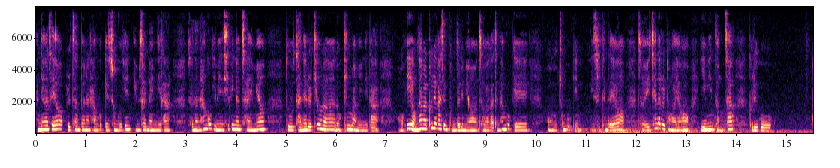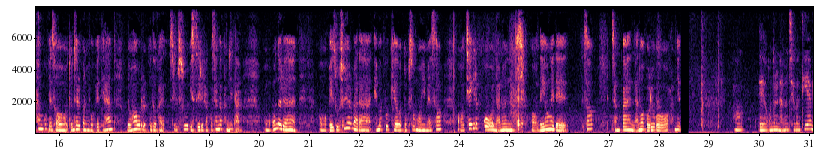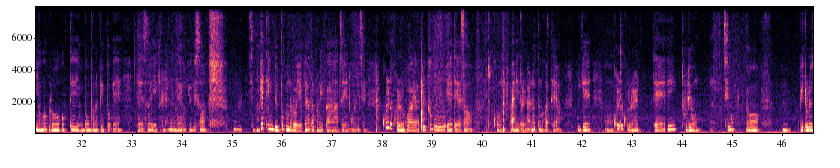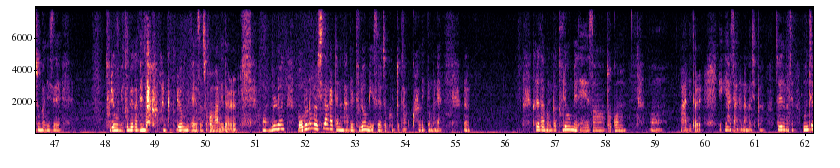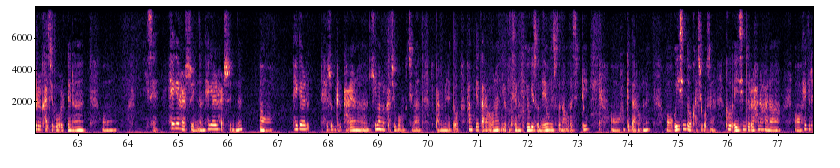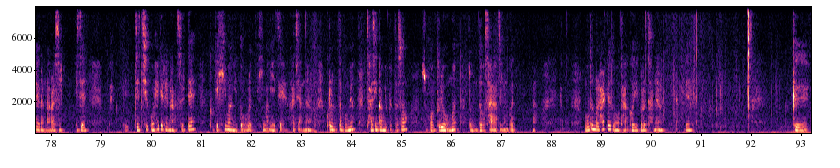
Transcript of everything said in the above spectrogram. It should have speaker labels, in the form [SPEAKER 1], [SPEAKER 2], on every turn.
[SPEAKER 1] 안녕하세요. 울찬반은 한국계 중국인 임설마입니다. 저는 한국 이민 12년 차이며 두 자녀를 키우는 워킹맘입니다. 어, 이 영상을 클릭하신 분들이면 저와 같은 한국계 어, 중국인 있을 텐데요. 저희 채널을 통하여 이민 정착 그리고 한국에서 돈 잘 버는 법에 대한 노하우를 얻어가실 수 있으리라고 생각합니다. 어, 오늘은 어, 매주 수요일마다 MF 케어 독서 모임에서 어, 책 읽고 나눈 어, 내용에 대해서 잠깐 나눠 보려고 합니다. 어, 네, 오늘 나눈 책은 TM 영업으로 억대 연봉 버는 비법에 대해서 얘기를 했는데요. 여기서 오늘 이제 마케팅 뒷부분으로 얘기하다 보니까 저희는 오늘 이제 콜드콜과 유튜브에 대해서 조금 많이들 나눴던 것 같아요. 이게 어, 콜드콜을 할 때의 두려움, 제목부터 음, 미루는 순간 이제 두려움이 두 배가 된다고 하니까 두려움에 대해서 조금 많이들 어, 물론 모르는 걸 시작할 때는 다들 두려움이 있어요. 저 그것도 자꾸 하기 때문에 음, 그러다 보니까 두려움에 대해서 조금 어, 많이들 얘기하지 않았나 싶어요. 저희들 이제 문제를 가지고 올 때는 어, 이제 해결할 수 있는 해결할 수 있는 어, 해결해주기를 바라는 희망을 가지고 오지만 또 반면에 또 함께 따라오는 여기 제목, 여기서 내용에서도 나오다시피 어, 함께 따라오는 어, 의심도 가지고 오잖아요. 그 의심들을 하나하나 어, 해결해 나갔을 이제 제치고 해결해 나갔을 때 그게 희망이 또 희망이 이제 가지 않나요? 그러다 보면 자신감이 붙어서 조금 두려움은 좀 더 사라지는 것. 어, 모든 걸 할 때도 다 거의 그렇잖아요. 근데 그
